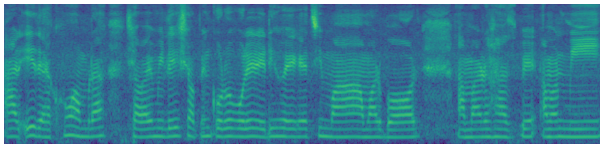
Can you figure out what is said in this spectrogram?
আর এই দেখো, আমরা সবাই মিলে শপিং করব বলে রেডি হয়ে গেছি। মা, আমার বর, আমার হাজবেন্ড আমার মেয়ে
